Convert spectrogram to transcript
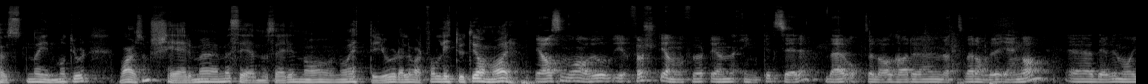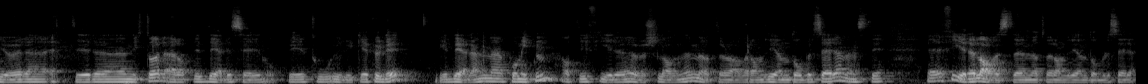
høsten og inn mot jul. Hva er det som skjer med, med seniorserien nå, nå, etter jul, eller i hvert fall litt ut i januar? Ja, så Nå har vi jo først gjennomført en enkelt serie der åtte lag har eh, møtt hverandre én gang. Det vi nå gjør etter nyttår, er at vi deler serien opp i to ulike puller. Vi deler den eh, på midten, at de fire øverste lagene møter hverandre i en dobbeltserie, mens de eh, fire laveste møter hverandre i en dobbeltserie.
